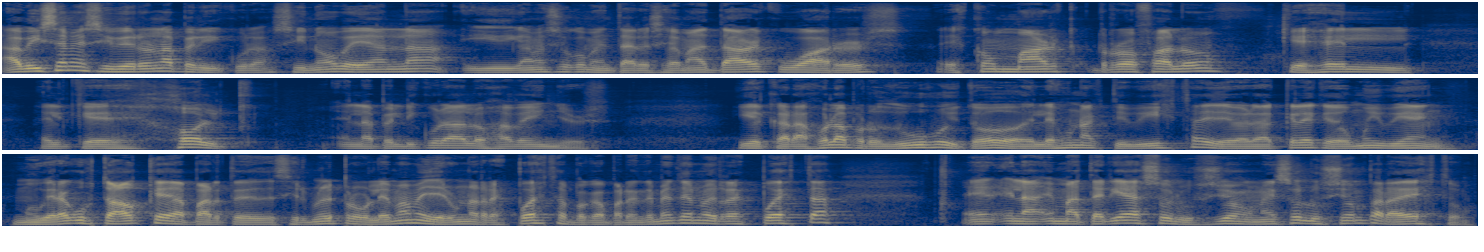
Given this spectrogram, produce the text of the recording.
Avísame si vieron la película. Si no, véanla y díganme su comentario. Se llama Dark Waters. Es con Mark Ruffalo, que es el, el que es Hulk en la película de los Avengers. Y el carajo la produjo y todo. Él es un activista y de verdad que le quedó muy bien. Me hubiera gustado que, aparte de decirme el problema, me diera una respuesta, porque aparentemente no hay respuesta en, en materia de solución. No hay solución para esto.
